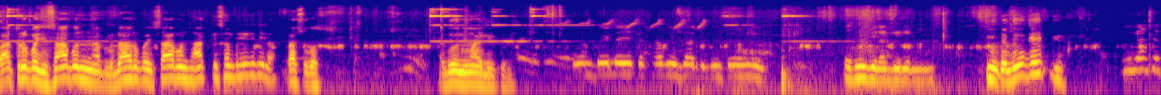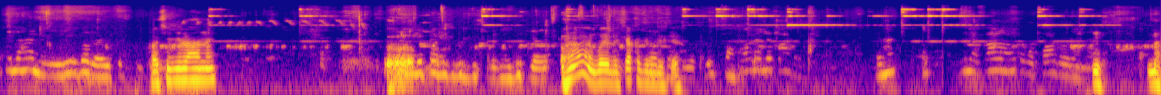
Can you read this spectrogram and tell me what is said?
पाच रुपयाची साबण आपलं दहा रुपयाची साबण हातकी संपली की तिला? घासू घासू. दोन्ही मायली तिला. त्या दोघीला गेले म्हणून. मग त्या दोघे आहेत की? तू असं तिला हा नाही, हे बघा इथं. कशाची लहान आहे? पहिले पडलीच बुद्धी दिसली मग धुतल्यावर. हा बैल चकाचक दिसते. है ना? हं, ला.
